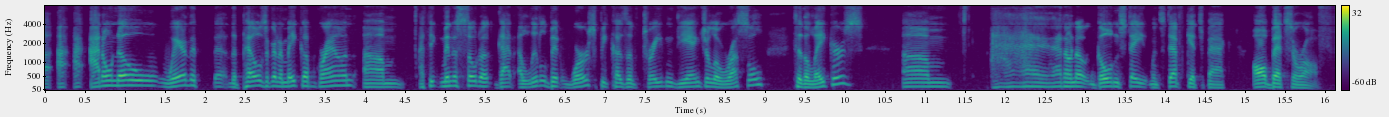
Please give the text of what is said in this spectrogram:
I, I, I don't know where the the, the Pels are going to make up ground. Um, I think Minnesota got a little bit worse because of trading D'Angelo Russell to the Lakers. Um, I, I don't know. Golden State, when Steph gets back, all bets are off.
